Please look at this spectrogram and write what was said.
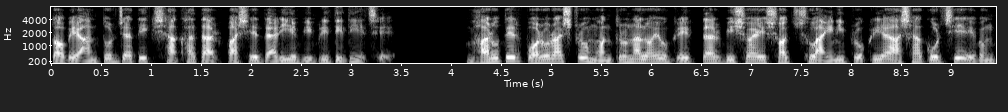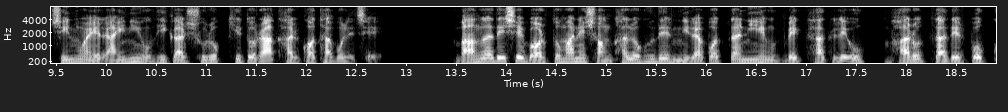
তবে আন্তর্জাতিক শাখা তার পাশে দাঁড়িয়ে বিবৃতি দিয়েছে। ভারতের পররাষ্ট্র মন্ত্রণালয়ও গ্রেপ্তার বিষয়ে স্বচ্ছ আইনি প্রক্রিয়া আশা করছে এবং চিন্ময়ের আইনি অধিকার সুরক্ষিত রাখার কথা বলেছে। বাংলাদেশে বর্তমানে সংখ্যালঘুদের নিরাপত্তা নিয়ে উদ্বেগ থাকলেও, ভারত তাদের পক্ষ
